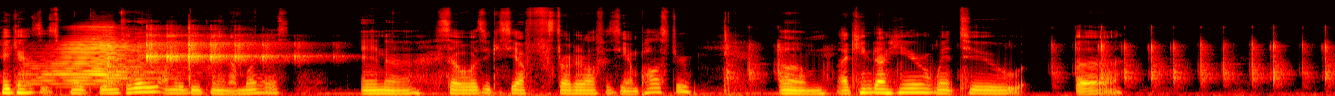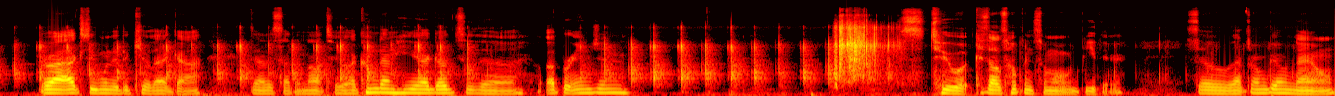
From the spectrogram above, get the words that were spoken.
Hey guys, it's Mark and today I'm going to be playing Among Us. And, uh, so as you can see, I started off as the imposter. Um, I came down here, went to, uh, or I actually wanted to kill that guy. Then I decided not to. I come down here, I go to the upper engine. To, because I was hoping someone would be there. So that's where I'm going now.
